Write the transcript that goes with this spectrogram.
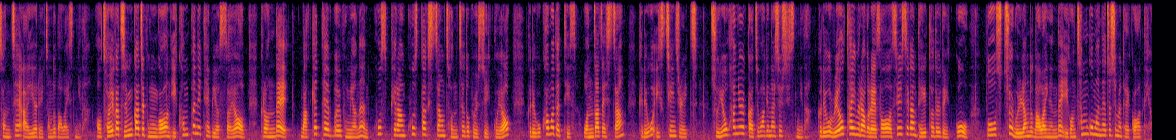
전체 IR 일정도 나와 있습니다. 어, 저희가 지금까지 본 건 이 Company 탭이었어요. 그런데 마켓 탭을 보면은 코스피랑 코스닥 시장 전체도 볼 수 있고요. 그리고 Commodities, 원자재 시장, 그리고 Exchange Rate, 주요 환율까지 확인하실 수 있습니다. 그리고 Real Time이라 그래서 실시간 데이터들도 있고 또 수출 물량도 나와 있는데 이건 참고만 해주시면 될 것 같아요.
